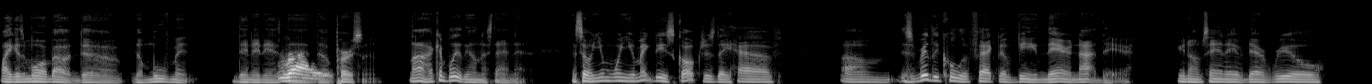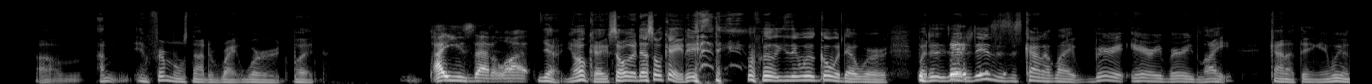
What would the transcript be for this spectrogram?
Like it's more about the the movement than it is the, Right. the person. Nah, I completely understand that. And so you, when you make these sculptures, they have um this really cool effect of being there and not there. You know what I'm saying? They they're real um I'm, ephemeral's not the right word, but I use that a lot. yeah, yeah, okay. So that's okay. we'll, we'll go with that word. But it, what it is is it's kind of like very airy, very light kind of thing. And we,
